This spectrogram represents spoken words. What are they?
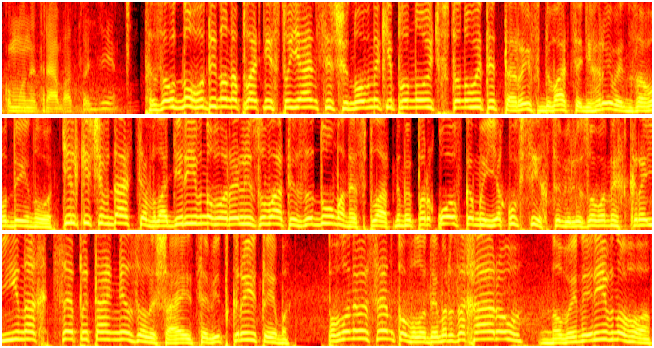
кому не треба, тоді. За одну годину на платній стоянці чиновники планують встановити тариф 20 гривень за годину. Тільки чи вдасться владі рівного реалізувати задумане з платними парковками, як у всіх цивілізованих країнах, це питання залишається відкритим. Павло Невесенко, Володимир Захаров. Новини Рівного.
